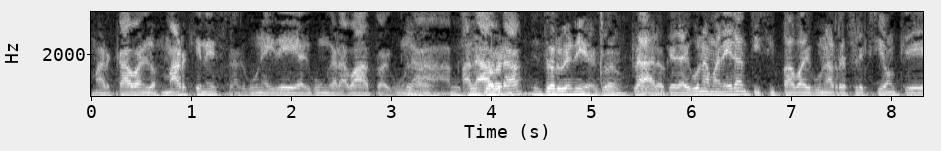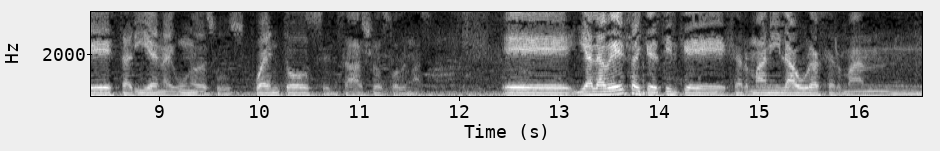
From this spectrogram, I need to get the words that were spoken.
marcaban los márgenes alguna idea, algún garabato, alguna palabra. Intervenía, claro. Claro, que de alguna manera anticipaba alguna reflexión que estaría en alguno de sus cuentos, ensayos o demás. Eh, y a la vez hay que decir que Germán y Laura, Germán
